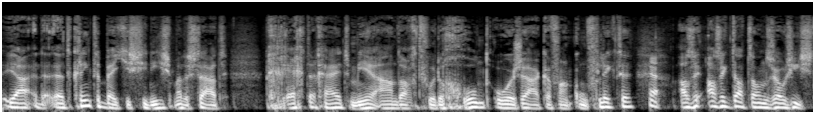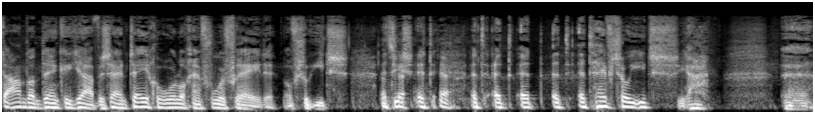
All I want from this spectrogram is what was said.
ja, het klinkt een beetje cynisch, maar er staat gerechtigheid, meer aandacht voor de grondoorzaken van conflicten. Ja. Als, ik, als ik dat dan zo zie staan, dan denk ik, ja, we zijn tegen oorlog en voor vrede, of zoiets. Het, is, het, het, het, het, het, het heeft zoiets, ja. Uh,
